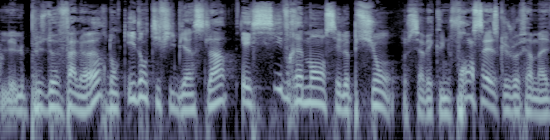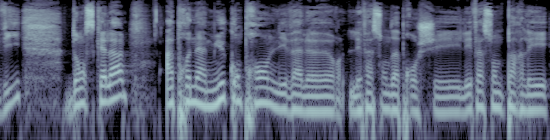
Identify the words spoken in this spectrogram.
le, plus de valeur. Donc identifie bien cela. Et si vraiment c'est l'option, c'est avec une française que je veux faire ma vie, dans ce cas-là, apprenez à mieux comprendre les valeurs, les façons d'approcher, les façons de parler,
